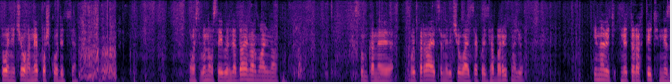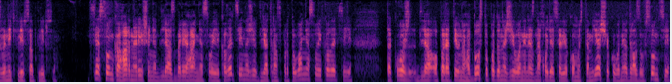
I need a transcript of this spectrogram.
то нічого не пошкодиться. Ось воно все і виглядає нормально. Сумка не випирається, не відчувається якось габаритною. І навіть не торохтить, не звенить кліпса об кліпсу. Це сумка гарне рішення для зберігання своєї колекції ножів, для транспортування своєї колекції. Також для оперативного доступу до ножів вони не знаходяться в якомусь там ящику, вони одразу в сумці.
